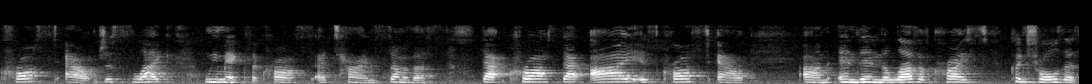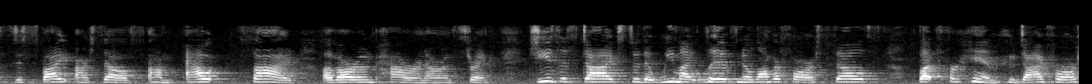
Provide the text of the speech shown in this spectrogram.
crossed out, just like we make the cross at times, some of us. That cross, that I is crossed out. Um, and then the love of Christ controls us despite ourselves um, outside of our own power and our own strength. Jesus died so that we might live no longer for ourselves, but for Him who died for our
